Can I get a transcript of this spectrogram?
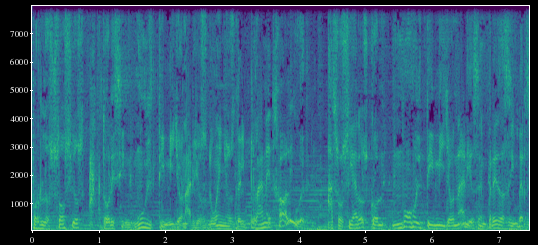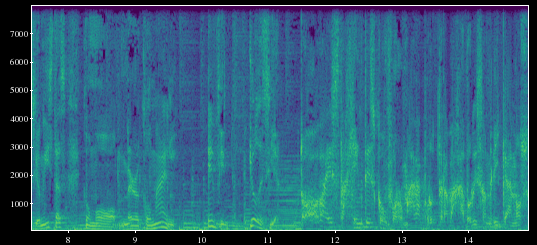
por los socios, actores y multimillonarios dueños del Planet Hollywood, asociados con multimillonarias empresas inversionistas como Miracle Mile. En fin, yo decía, toda esta gente es conformada por trabajadores americanos.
